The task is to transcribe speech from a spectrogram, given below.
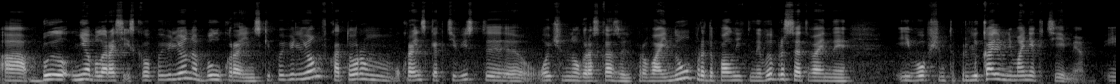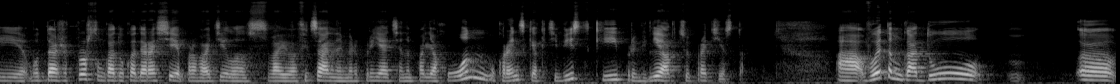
А, был, не было российского павильона, был украинский павильон, в котором украинские активисты очень много рассказывали про войну, про дополнительные выбросы от войны и, в общем-то, привлекали внимание к теме. И вот даже в прошлом году, когда Россия проводила свое официальное мероприятие на полях ООН, украинские активистки провели акцию протеста. А в этом году э,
